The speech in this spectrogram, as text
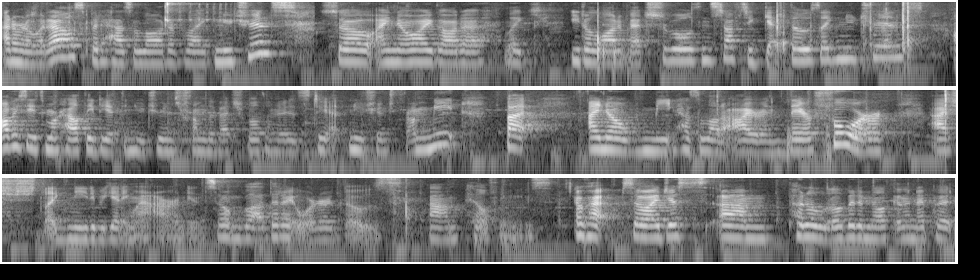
I don't know what else, but it has a lot of like nutrients. So I know I gotta like eat a lot of vegetables and stuff to get those like nutrients. Obviously, it's more healthy to get the nutrients from the vegetables than it is to get nutrients from meat, but I know meat has a lot of iron, therefore I like need to be getting my iron in. So I'm glad that I ordered those um, pill thingies. Okay, so I just um, put a little bit of milk and then I put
